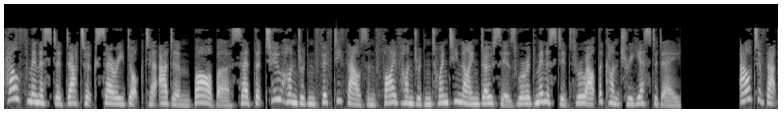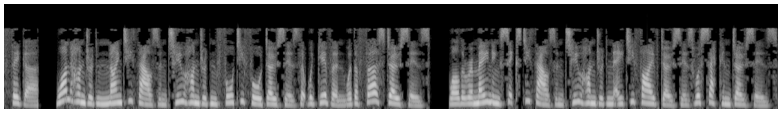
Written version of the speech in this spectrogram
Health Minister Datuk Seri Dr. Adham Baba said that 250,529 doses were administered throughout the country yesterday. Out of that figure, 190,244 doses that were given were the first doses, while the remaining 60,285 doses were second doses.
